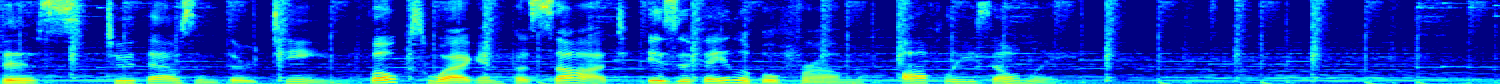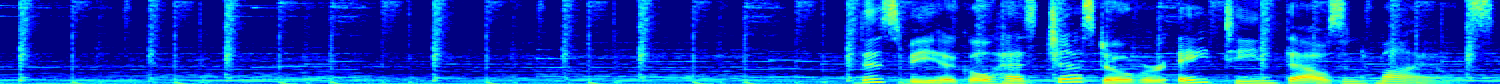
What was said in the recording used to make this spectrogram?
This 2013 Volkswagen Passat is available from Off Lease Only. This vehicle has just over 18,000 miles.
